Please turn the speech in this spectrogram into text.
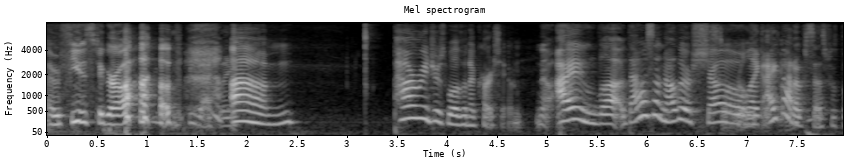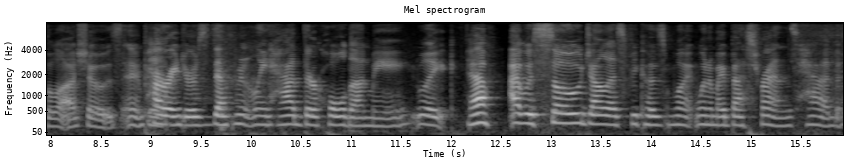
I refuse to grow up. Exactly. Um, Power Rangers wasn't a cartoon. No, I love that was another show. really like I got obsessed with a lot of shows, and Power Yeah. Rangers definitely had their hold on me. Like Yeah. I was so jealous because my, one of my best friends had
